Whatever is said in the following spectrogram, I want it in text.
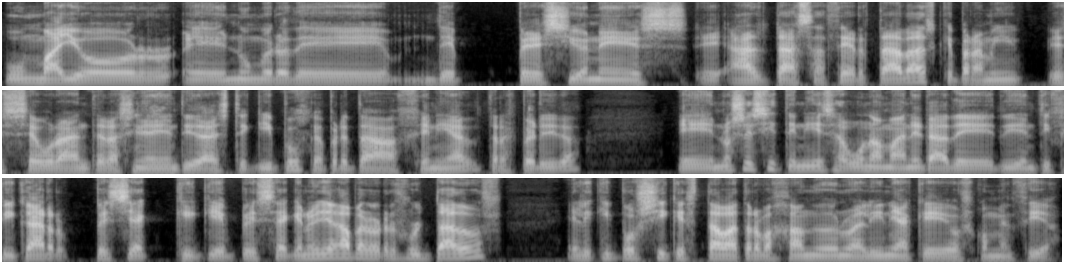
un mayor eh, número de, de presiones eh, altas acertadas, que para mí es seguramente la señal de identidad de este equipo, que aprieta genial tras pérdida. Eh, no sé si teníais alguna manera de, de identificar, pese a que, pese a que no llegaban los resultados, el equipo sí que estaba trabajando en una línea que os convencía.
